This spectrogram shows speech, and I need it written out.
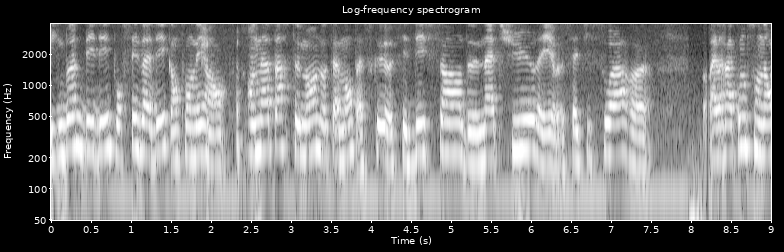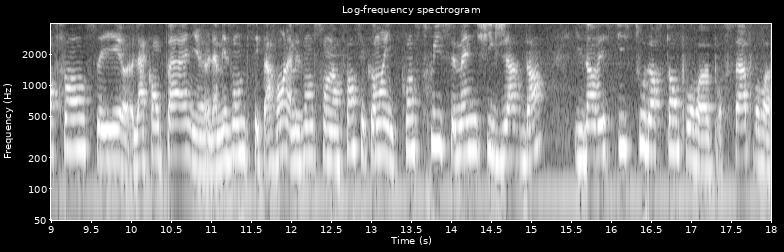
une bonne BD pour s'évader quand on est en, appartement, notamment parce que ces dessins de nature et euh, cette histoire, euh, elle raconte son enfance et euh, la campagne, la maison de ses parents, la maison de son enfance et comment ils construisent ce magnifique jardin. Ils investissent tout leur temps pour, pour ça, pour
